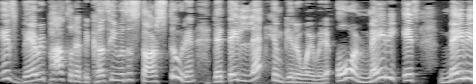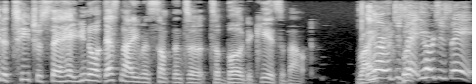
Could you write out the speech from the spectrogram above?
it's very possible that because he was a star student, that they let him get away with it, or maybe it's maybe the teachers say, "Hey, you know what? That's not even something to to bug the kids about." Right? You heard what you But- said. You heard what you said.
